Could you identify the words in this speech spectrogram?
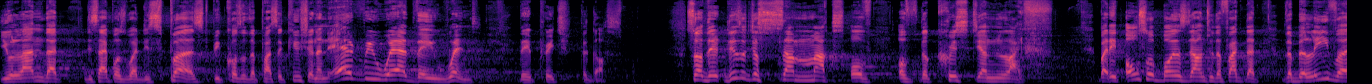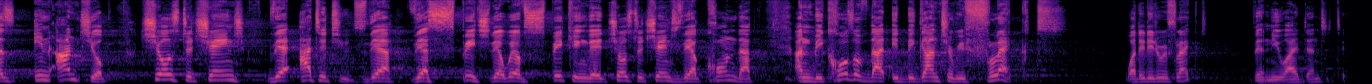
you learn that disciples were dispersed because of the persecution and everywhere they went, they preached the gospel. So there, these are just some marks of, of the Christian life. But it also boils down to the fact that the believers in Antioch chose to change their attitudes, their, their speech, their way of speaking. They chose to change their conduct. And because of that, it began to reflect. What did it reflect? Their new identity.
